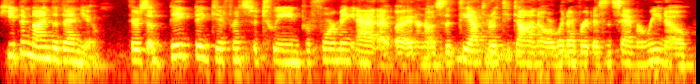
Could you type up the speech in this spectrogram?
keep in mind the venue. There's a big, big difference between performing at I, I don't know, it's the Teatro Titano or whatever it is in San Marino,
